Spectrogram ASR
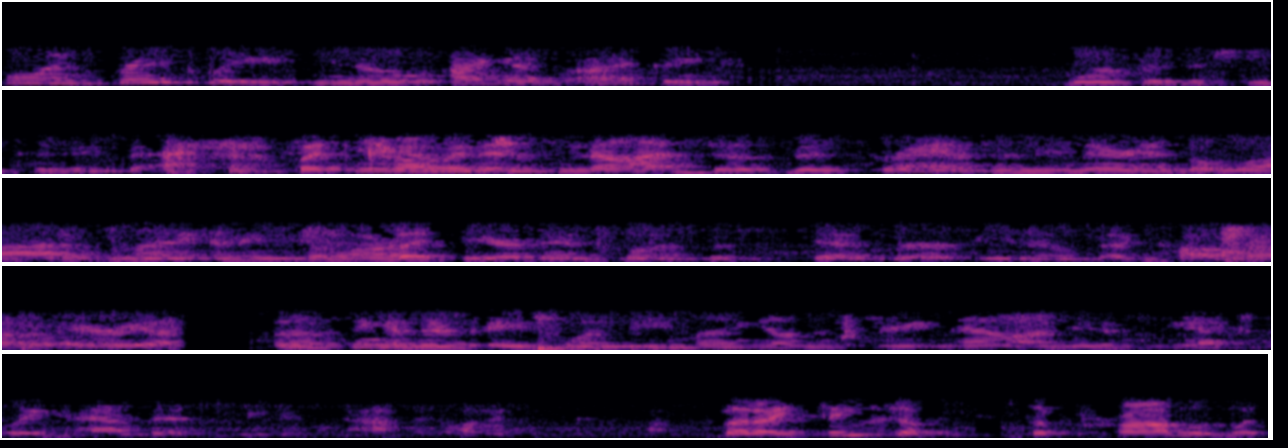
Well, and frankly, you know, I guess I think we're positioned to do that. But You know, and colleges- it's not just this grant, I mean, there is a lot of money, I mean, so our But- sphere of influence is Denver, you know, the Colorado area. But I'm thinking there's H one B money on the street now, I mean, if we actually had this, we could tap a lot of But I think the, the problem with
